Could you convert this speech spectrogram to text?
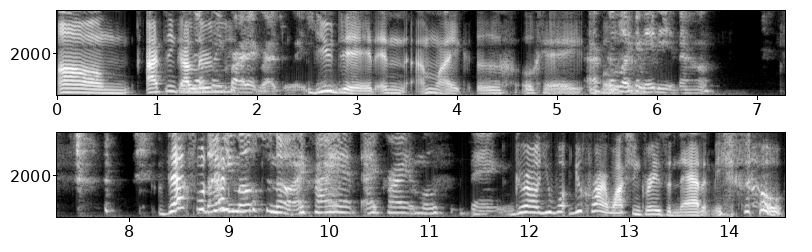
um, I think I, I literally cried at graduation. You did, and I'm like, ugh, okay. I emotions. feel like an idiot now. That's what. I'm emotional. I cry at I cry at most things. Girl, you you cry watching Grey's Anatomy, so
